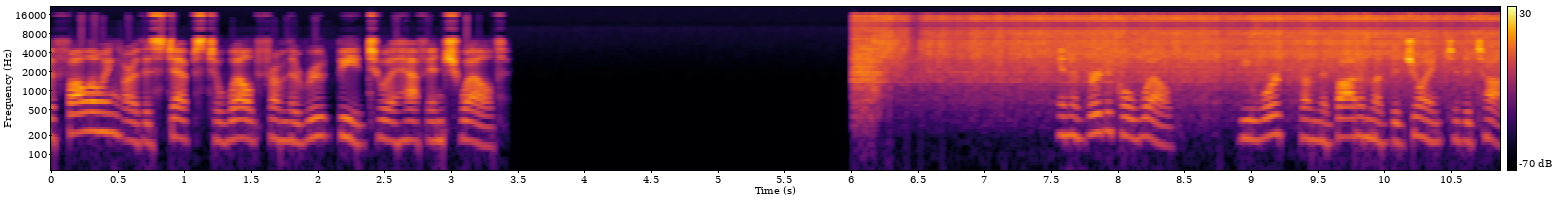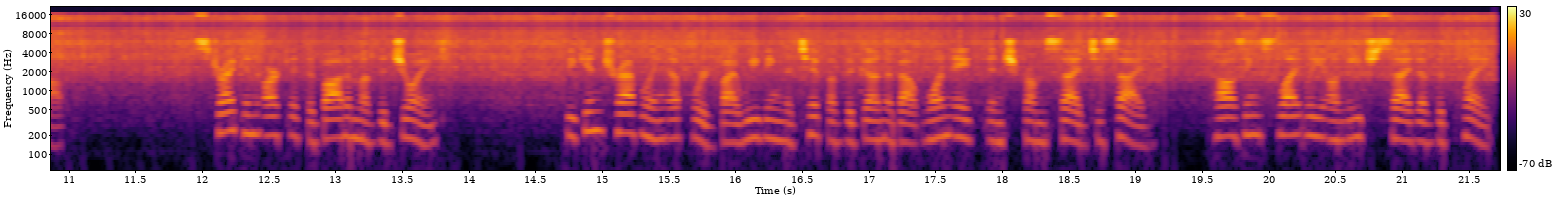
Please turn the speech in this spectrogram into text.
The following are the steps to weld from the root bead to a half-inch weld. In a vertical weld, you work from the bottom of the joint to the top. Strike an arc at the bottom of the joint. Begin traveling upward by weaving the tip of the gun about 1 8 inch from side to side, pausing slightly on each side of the plate.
